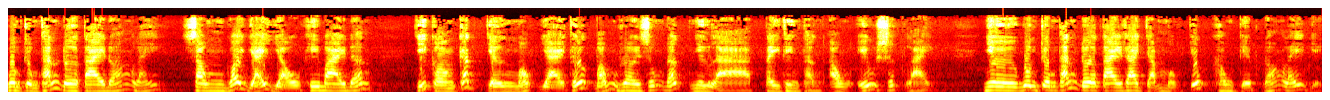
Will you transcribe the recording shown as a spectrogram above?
Quân trùng thánh đưa tay đón lấy. Xong gói giải dầu khi bay đến. Chỉ còn cách chừng một vài thước bỗng rơi xuống đất như là Tây Thiên Thần ông yếu sức lại. Như quân Trung Thánh đưa tay ra chậm một chút không kịp đón lấy vậy.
